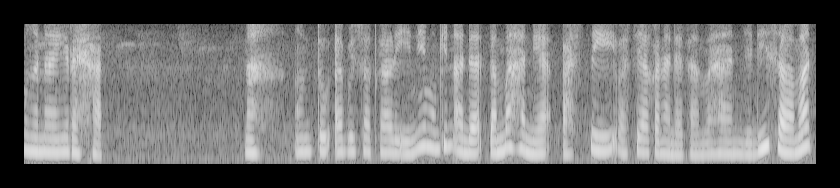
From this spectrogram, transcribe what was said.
mengenai rehat. Nah, untuk episode kali ini mungkin ada tambahan ya, pasti, pasti akan ada tambahan. Jadi selamat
